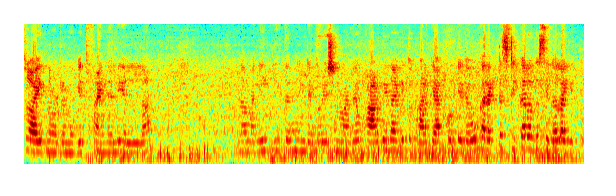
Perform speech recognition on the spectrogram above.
ಸೊ ಆಯ್ತು ನೋಡ್ರಿ, ಮುಗೀತು ಫೈನಲಿ ಎಲ್ಲ. ನಮ್ಮ ಮನೆಗೆ ಈ ಥರ ಹಿಂಗೆ ಡೆಕೋರೇಷನ್ ಮಾಡಿದೆವು. ಭಾಳ ದಿನ ಆಗಿತ್ತು, ಭಾಳ ಗ್ಯಾಪ್ ಕೊಟ್ಟಿದ್ದೆವು. ಕರೆಕ್ಟ್ ಸ್ಟಿಕ್ಕರ್ ಅದು ಸಿಗಲಾಗಿತ್ತು.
